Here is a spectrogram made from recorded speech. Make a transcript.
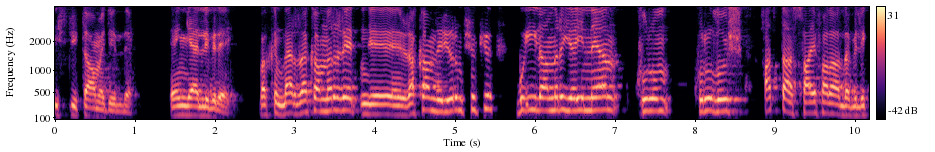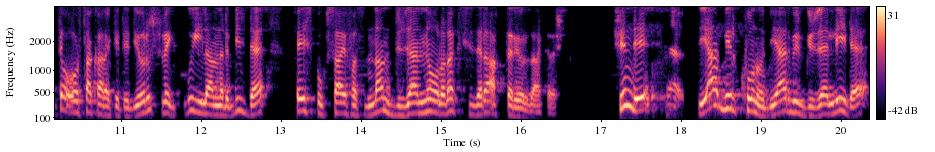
istihdam edildi. Engelli birey. Bakın ben rakamları e, rakam veriyorum çünkü bu ilanları yayınlayan kurum, kuruluş hatta sayfalarla birlikte ortak hareket ediyoruz ve bu ilanları biz de Facebook sayfasından düzenli olarak sizlere aktarıyoruz arkadaşlar. Şimdi evet. diğer bir konu, diğer bir güzelliği de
